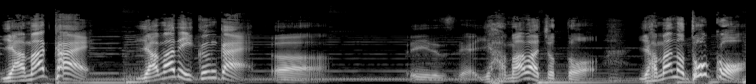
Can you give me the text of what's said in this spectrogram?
山かい山で行くんかいああ。いいですね。山はちょっと、山のどこ？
